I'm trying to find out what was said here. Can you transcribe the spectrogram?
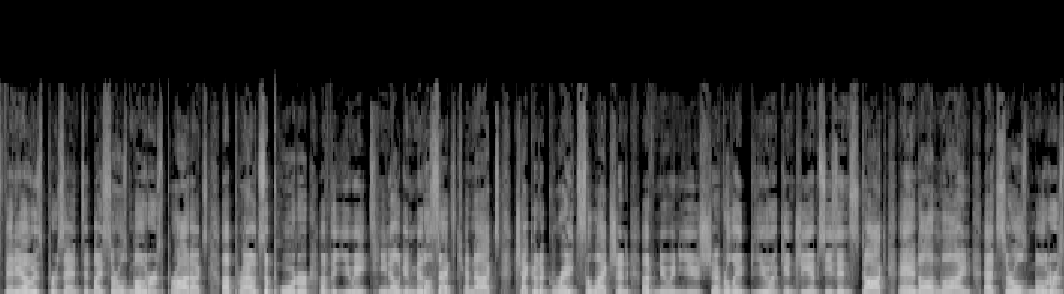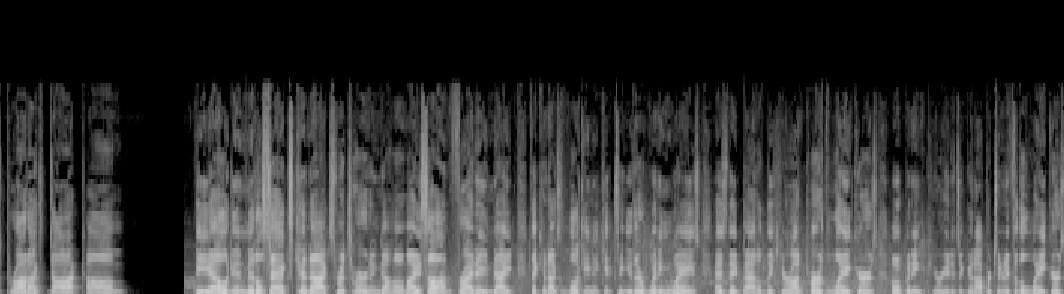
video is presented by Searles Motors Products, a proud supporter of the U18 Elgin Middlesex Canucks. Check out a great selection of new and used Chevrolet Buick and GMCs in stock and online at searlesmotorsproducts.com. The Elgin Middlesex Canucks returning to home ice on Friday night. The Canucks looking to continue their winning ways as they battled the Huron Perth Lakers. Opening period, it's a good opportunity for the Lakers.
